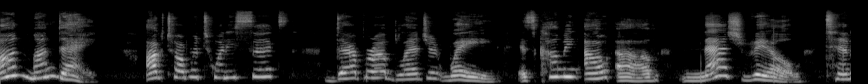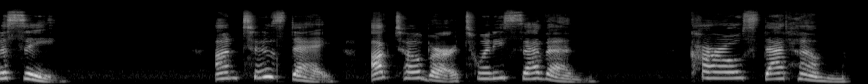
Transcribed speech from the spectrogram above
On Monday, October 26th, Deborah Blanchard Wade is coming out of Nashville, Tennessee. On Tuesday, October 27, Carl Statham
